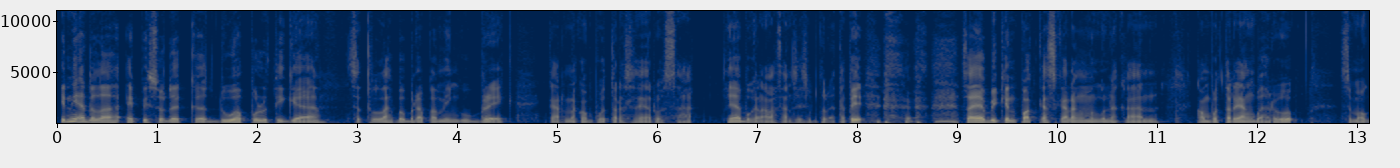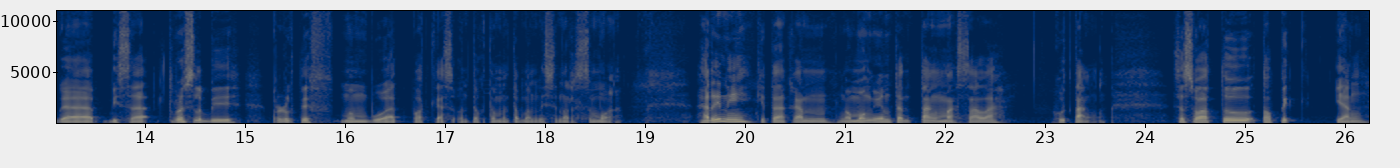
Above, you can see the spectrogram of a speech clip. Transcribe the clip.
Ini adalah episode ke-23 setelah beberapa minggu break karena komputer saya rusak. Ya bukan alasan sih sebetulnya Tapi saya bikin podcast sekarang menggunakan komputer yang baru. Semoga bisa terus lebih produktif membuat podcast untuk teman-teman listener semua. Hari ini kita akan ngomongin tentang masalah hutang. Sesuatu topik yang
